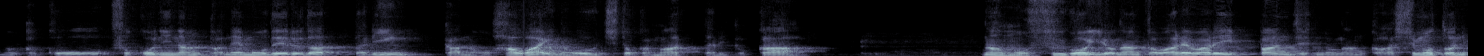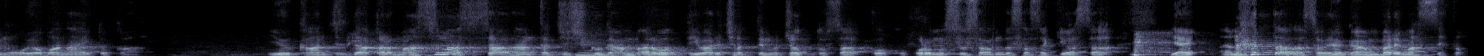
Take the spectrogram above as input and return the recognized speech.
なんかこう、そこになんかね、モデルだったリカのハワイのお家とかもあったりとか、なもうすごいよ、なんか我々一般人のなんか足元にも及ばないとかいう感じで、だからますますさ、なんか自粛頑張ろうって言われちゃっても、ちょっとさ、こう心のすさんだ佐々木はさ、いや、あなたはそりゃ頑張れますせと。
